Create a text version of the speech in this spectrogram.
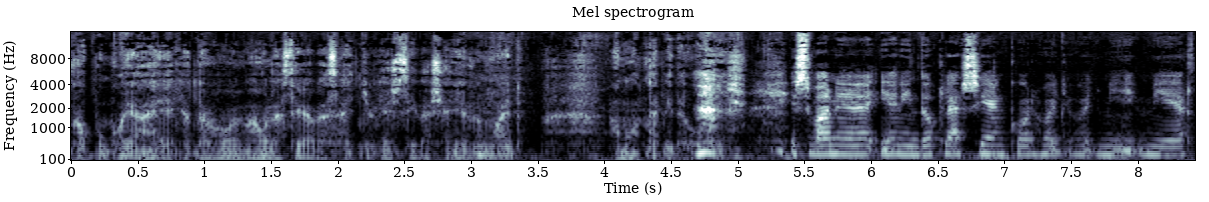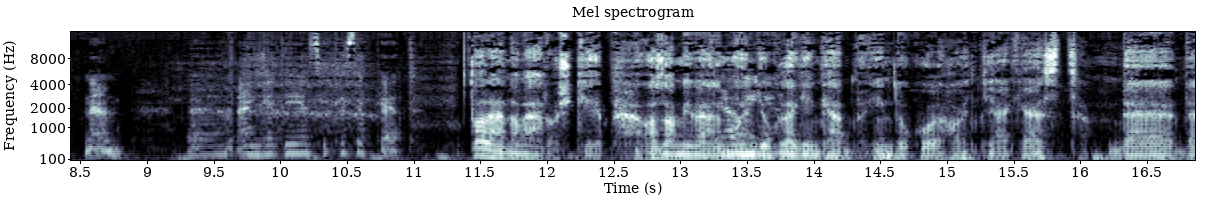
kapunk olyan helyeket, ahol, ahol ezt élvezhetjük, és szívesen jövünk majd a Montevideo is. És van ö, ilyen indoklás ilyenkor, hogy, hogy mi, miért nem ö, engedélyezik ezeket? Talán a városkép az, amivel Ja, mondjuk igen. leginkább indokolhatják ezt, de, de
